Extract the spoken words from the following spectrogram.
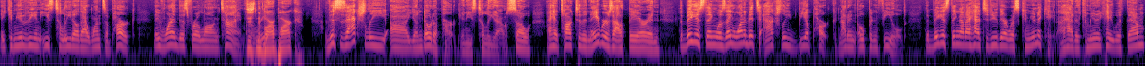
a community in East Toledo that wants a park. They've wanted this for a long time. Just the bar park? This is actually uh, Yondota Park in East Toledo. So I had talked to the neighbors out there, and the biggest thing was they wanted it to actually be a park, not an open field the biggest thing that I had to do there was communicate. I had to communicate with them.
